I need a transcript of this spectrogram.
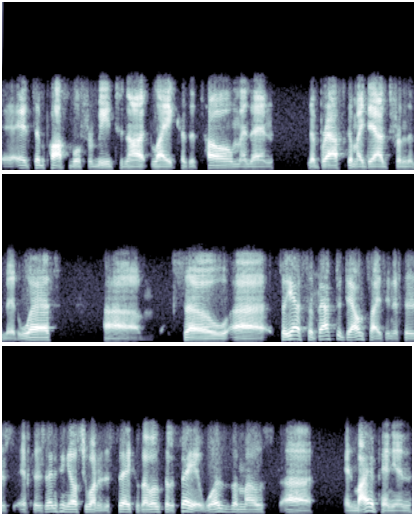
It's impossible for me to not like because it's home, and then Nebraska. My dad's from the Midwest. Um, so uh, so yeah. So back to downsizing. If there's if there's anything else you wanted to say, because I was going to say it was the most, uh, in my opinion,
